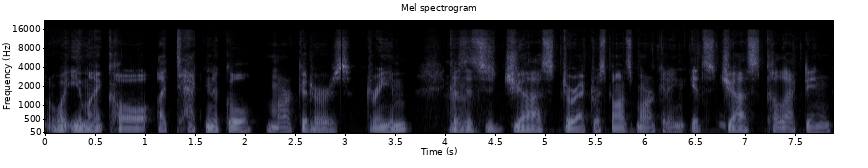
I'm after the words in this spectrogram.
what you might call a technical marketer's dream because mm. it's just direct response marketing. It's just collecting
